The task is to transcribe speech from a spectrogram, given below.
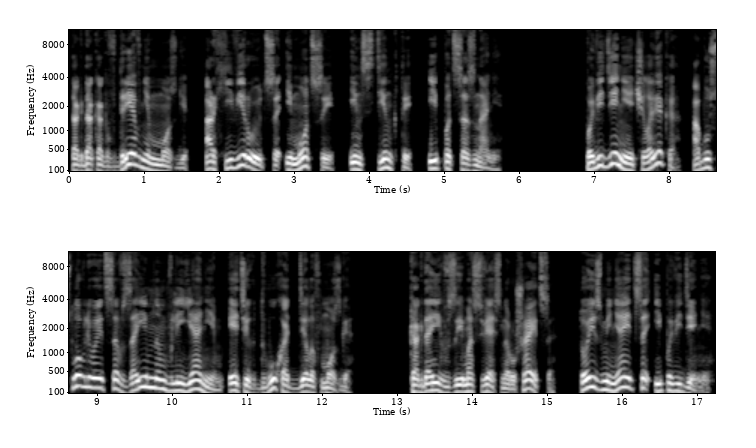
тогда как в древнем мозге архивируются эмоции, инстинкты и подсознание. Поведение человека обусловливается взаимным влиянием этих двух отделов мозга. Когда их взаимосвязь нарушается, то изменяется и поведение.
